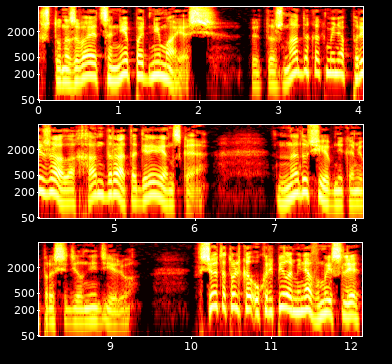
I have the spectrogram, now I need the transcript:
что называется, не поднимаясь. Это ж надо, как меня прижала хандра-то деревенская. Над учебниками просидел неделю. Все это только укрепило меня в мысли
